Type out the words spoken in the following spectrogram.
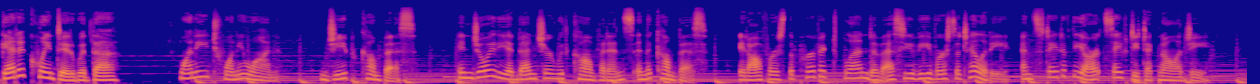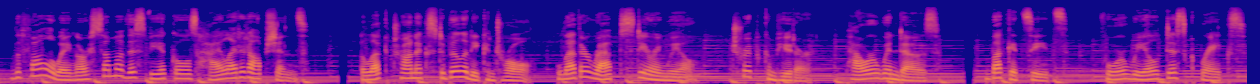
Get acquainted with the 2021 Jeep Compass. Enjoy the adventure with confidence in the Compass. It offers the perfect blend of SUV versatility and state-of-the-art safety technology. The following are some of this vehicle's highlighted options. Electronic stability control, leather-wrapped steering wheel, trip computer, power windows, bucket seats, four-wheel disc brakes,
